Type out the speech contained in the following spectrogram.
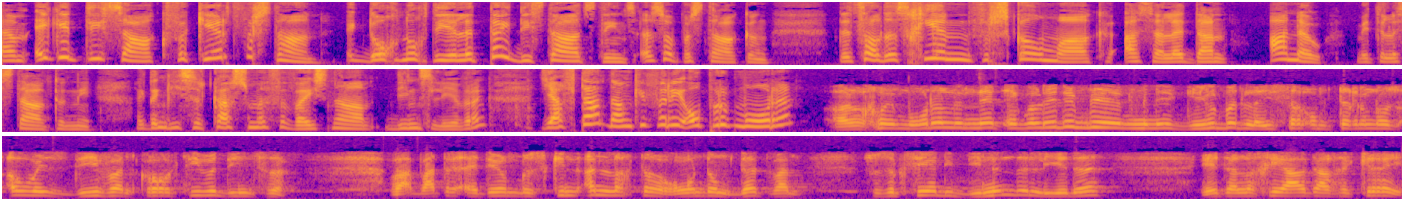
Um, ek het die saak verkeerd verstaan. Ek dog nog die hele tyd die staatsdiens is op 'n staking. Dit sal dus geen verskil maak as hulle dan aanhou met hulle staking nie. Ek dink die sarkasme verwys na dienslewering. Jafta, dankie vir die oproep môre. Goeiemôre net. Ek wil net meer meneer Gilbert luister om ter ons OSD van korrektiewe dienste. Wat wat het jy miskien inligting rondom dit want soos ek sê die dienende lede het hulle geld al gekry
